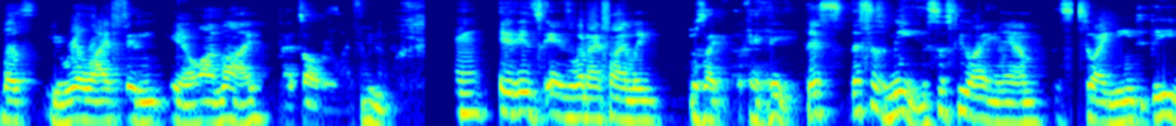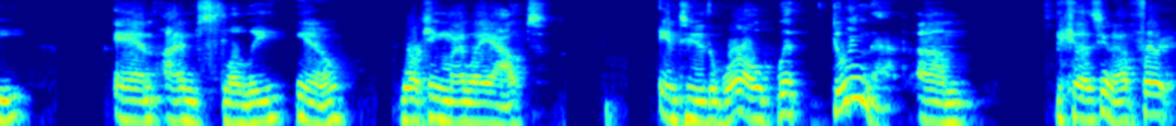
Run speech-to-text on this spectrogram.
both your real life and, you know, online, that's all real life, you know. Mm. It is, is when I finally was like, okay, hey, this this is me. This is who I am. This is who I need to be. And I'm slowly, you know, working my way out into the world with doing that. Um, because, you know, for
